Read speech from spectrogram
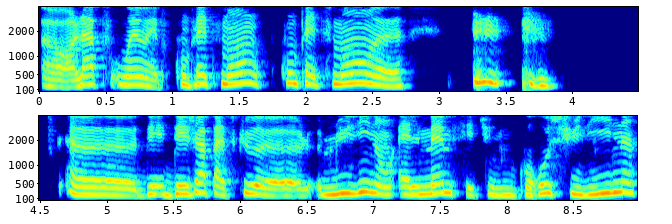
alors là, ouais, complètement, complètement. déjà parce que l'usine en elle-même, c'est une grosse usine.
